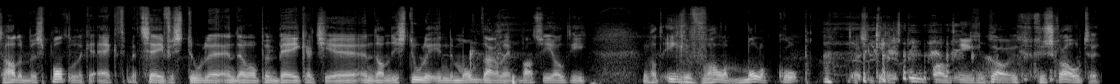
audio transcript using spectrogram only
Ze hadden een bespottelijke act met zeven stoelen en daarop een bekertje. En dan die stoelen in de mond. Daarom heeft Bassie ook die wat ingevallen bolle kop. Daar is een keer een stoelpoot ingeschoten.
